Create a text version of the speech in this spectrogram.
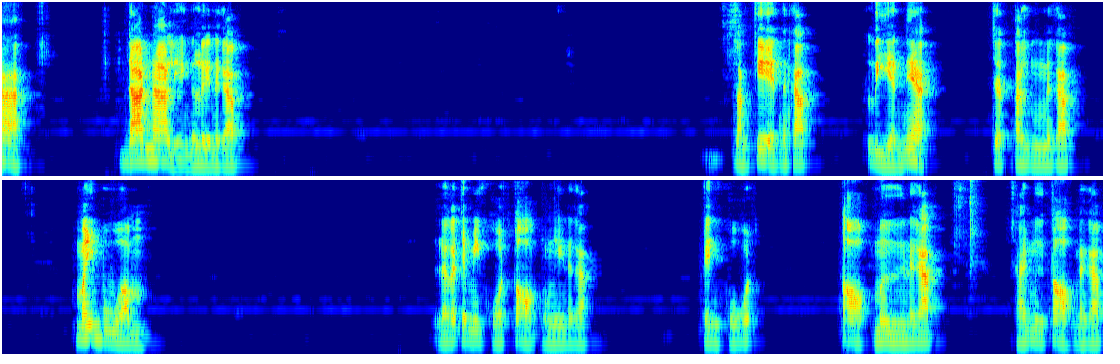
จากด้านหน้าเหรียญกันเลยนะครับสังเกตนะครับ เหรียญเนี่ยจะตึงนะครับ ไม่บวม แล้วก็จะมีโค้ดตอกตรงนี้นะครับ เป็นโค้ด ตอกมือนะครับ ใช้มือตอกนะครับ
